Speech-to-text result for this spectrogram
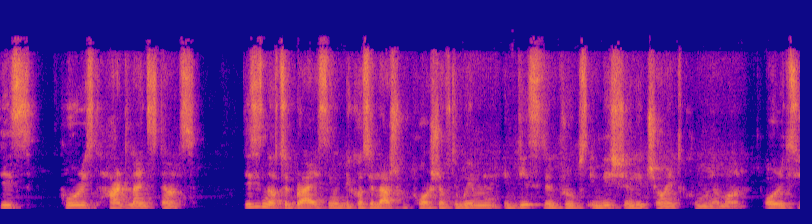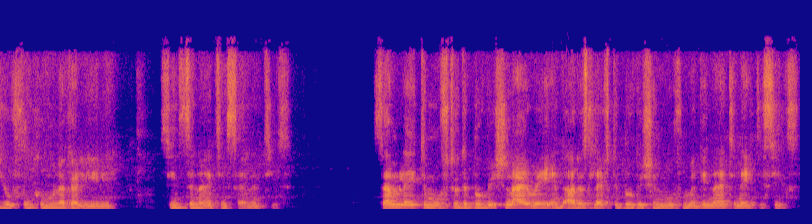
this poorest hardline stance. This is not surprising because a large proportion of the women in dissident groups initially joined na or its youth in Cumann na gCailíní since the 1970s. Some later moved to the Provisional IRA and others left the Provisional movement in 1986.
